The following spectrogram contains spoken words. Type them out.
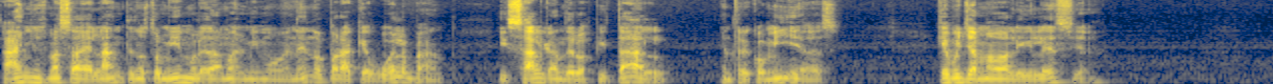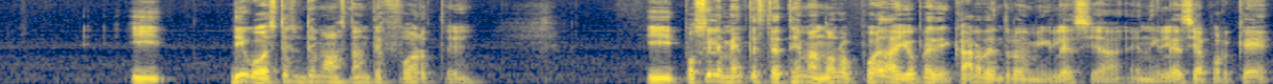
años más adelante, nosotros mismos le damos el mismo veneno para que vuelvan y salgan del hospital, entre comillas, que hemos llamado a la iglesia. Y digo, este es un tema bastante fuerte. Y posiblemente este tema no lo pueda yo predicar dentro de mi iglesia, en iglesia. ¿Por qué?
